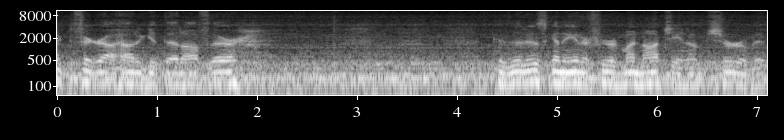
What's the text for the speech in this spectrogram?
Like to figure out how to get that off there. Because it is going to interfere with my notching I'm sure of it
